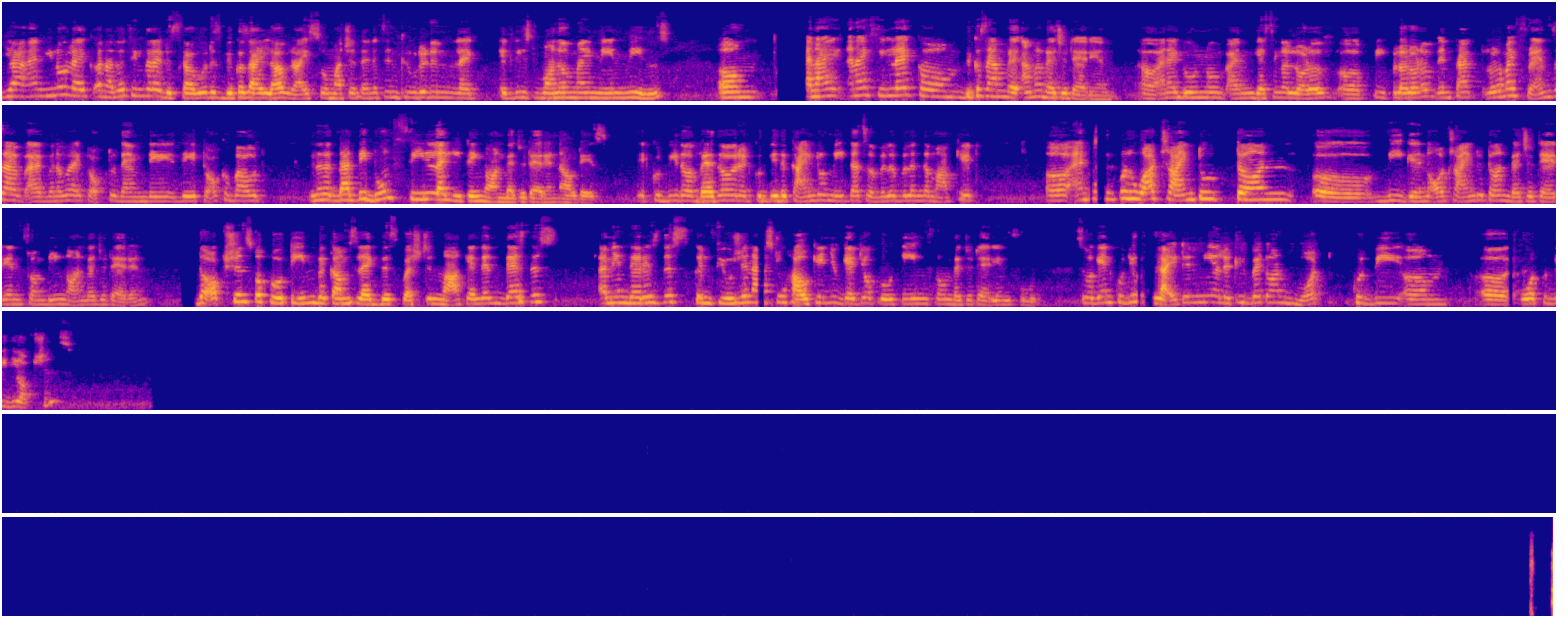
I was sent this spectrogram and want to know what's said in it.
yeah and you know like another thing that i discovered is because i love rice so much and then it's included in like at least one of my main meals. Um and i and i feel like um because i'm i'm a vegetarian uh, and i don't know i'm guessing a lot of uh, people a lot of in fact a lot of my friends I've, I've whenever i talk to them they they talk about you know that, that they don't feel like eating non-vegetarian nowadays. It could be the weather it could be the kind of meat that's available in the market uh, and for people who are trying to turn uh, vegan or trying to turn vegetarian from being non-vegetarian the options for protein becomes like this question mark. And then there's this i mean there is this confusion as to how can you get your protein from vegetarian food? So again could you enlighten me a little bit on what could be um, uh, what could be the options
